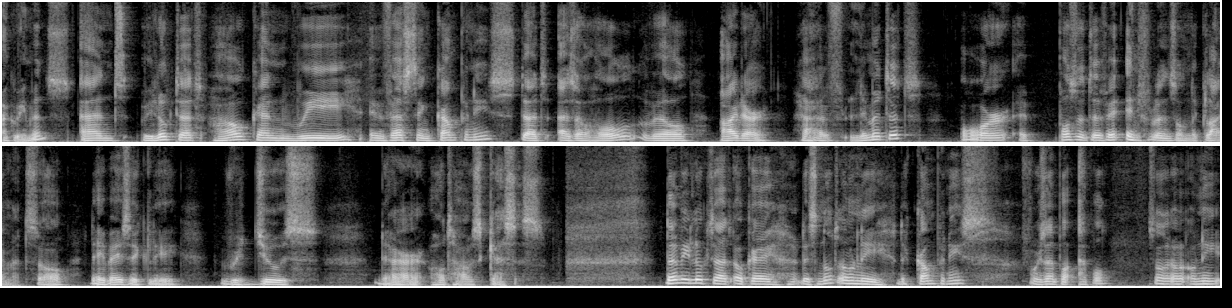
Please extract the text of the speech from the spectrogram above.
agreements and we looked at how can we invest in companies that as a whole will either have limited or a positive influence on the climate so they basically reduce their hothouse gases then we looked at okay there's not only the companies for example apple it's not only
